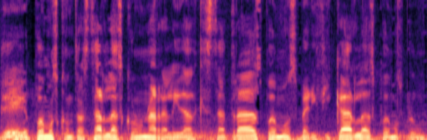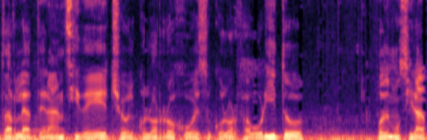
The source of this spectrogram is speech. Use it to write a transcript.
eh, podemos contrastarlas con una realidad que está atrás, podemos verificarlas, podemos preguntarle a Terán si de hecho el color rojo es su color favorito, podemos ir a,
